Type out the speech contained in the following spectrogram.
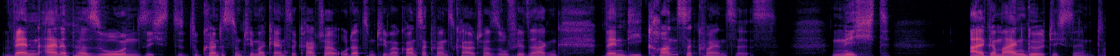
wenn eine Person sich, du könntest zum Thema Cancel Culture oder zum Thema Consequence Culture so viel sagen, wenn die Consequences nicht allgemeingültig sind,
